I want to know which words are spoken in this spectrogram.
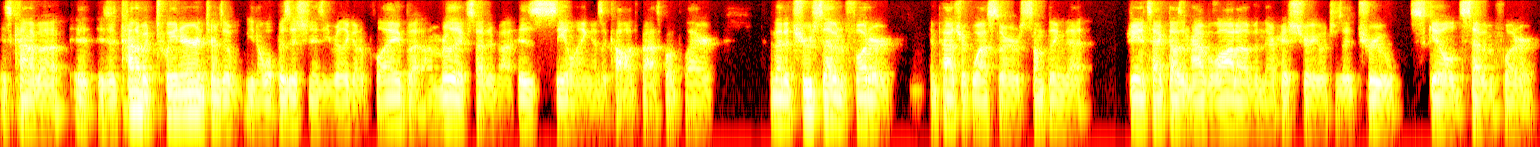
is kind of a is it kind of a tweener in terms of you know what position is he really going to play. But I'm really excited about his ceiling as a college basketball player, and then a true seven footer in Patrick Wessler is something that Virginia Tech doesn't have a lot of in their history, which is a true skilled seven footer.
